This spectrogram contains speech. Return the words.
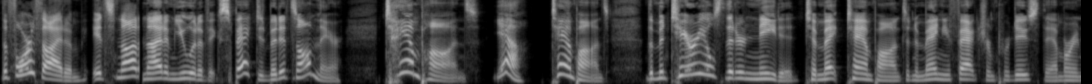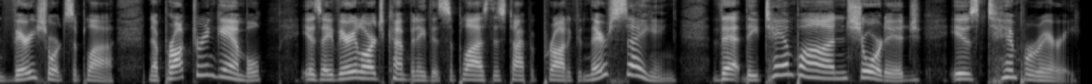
The fourth item, it's not an item you would have expected, but it's on there tampons. Yeah, tampons. The materials that are needed to make tampons and to manufacture and produce them are in very short supply. Now Procter and Gamble is a very large company that supplies this type of product and they're saying that the tampon shortage is temporary.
